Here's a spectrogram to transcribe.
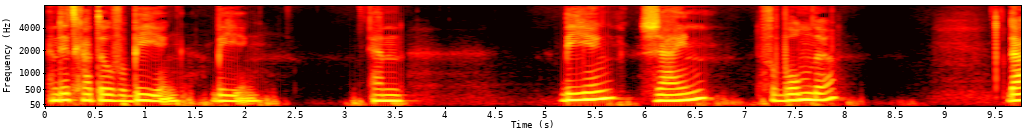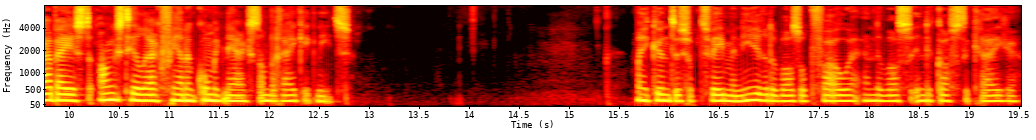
En dit gaat over being, being. En being, zijn, verbonden. Daarbij is de angst heel erg van ja, dan kom ik nergens, dan bereik ik niets. Maar je kunt dus op twee manieren de was opvouwen en de was in de kast krijgen.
